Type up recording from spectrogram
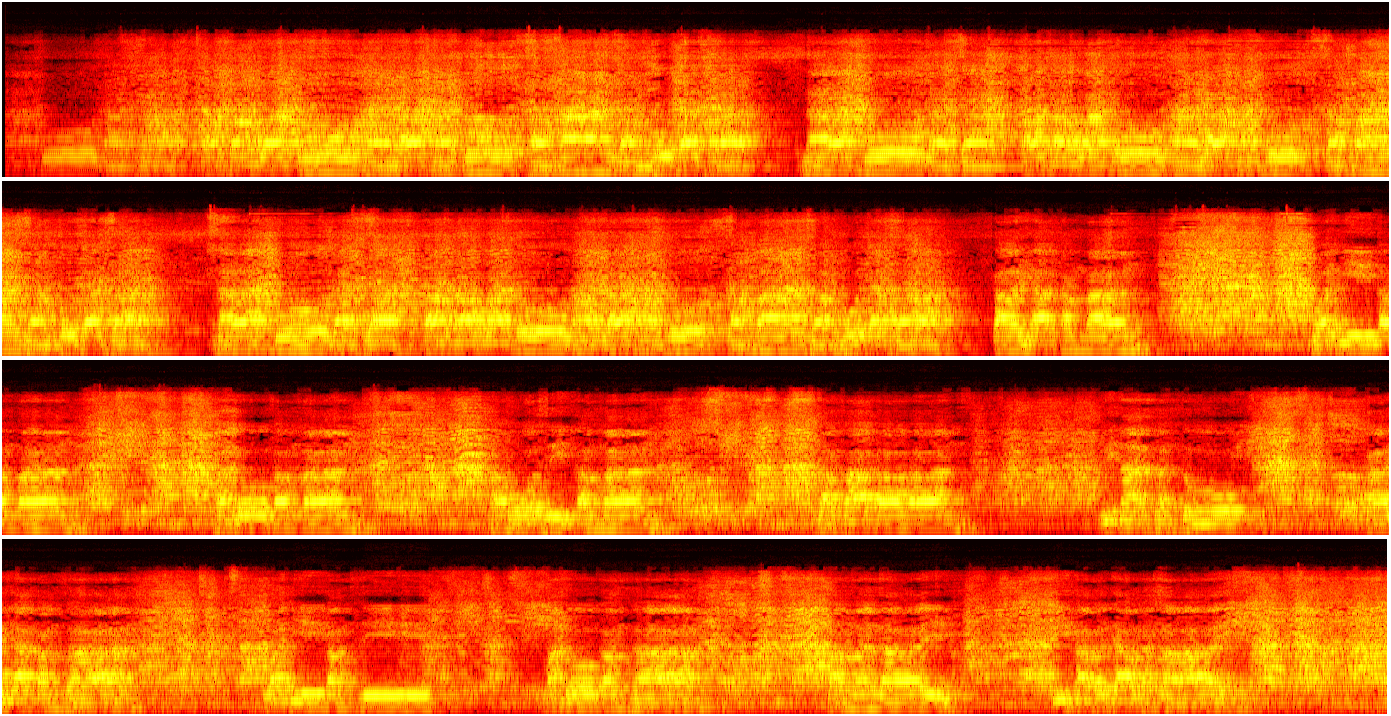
วะโตอะระหะโตสัมาสัมพุทธัสสะนะโมตัสสะภะคะวะโตอะระหะโตสัมมาสัมพุทธัสสะนะโมตัสสะภะคะวะโตอะระหะโตสัมมาสัมพุทธัสสะกายกัมมังวจีกั มโนกัมมังมโหสิกัมมังสัพพะปาปัง วินาศสันตุกายกรรมสามวจีกรรมสีมโนกรรมสามกรรมันใดที่ข้าพเจ้าทั้งหลาย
